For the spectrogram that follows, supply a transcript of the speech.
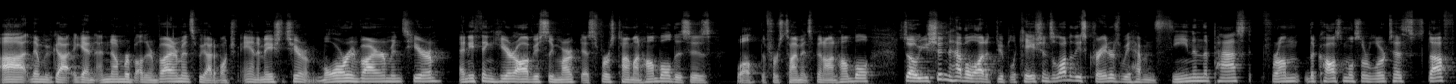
Uh, then we've got, again, a number of other environments. We got a bunch of animations here, more environments here. Anything here obviously marked as first time on Humble. This is, well, the first time it's been on Humble. So you shouldn't have a lot of duplications. A lot of these creators we haven't seen in the past from the Cosmos or Leartes stuff.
